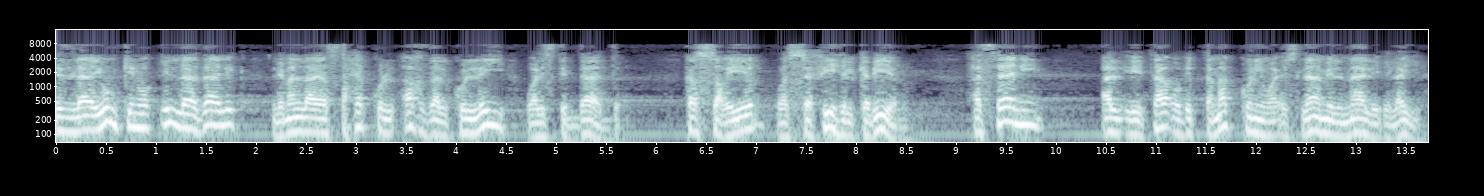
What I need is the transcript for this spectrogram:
إذ لا يمكن إلا ذلك لمن لا يستحق الأخذ الكلي والاستبداد كالصغير والسفيه الكبير. الثاني الإيتاء بالتمكن وإسلام المال إليه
